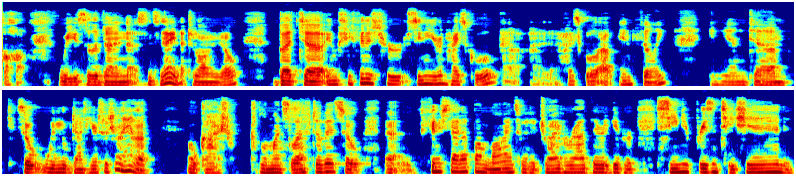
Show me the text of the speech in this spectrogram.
Haha. we used to live down in uh, Cincinnati not too long ago. But uh, you know, she finished her senior year in high school, uh, high school out in Philly, and um, so we moved out here. So she only had a oh gosh, a couple of months left of it. So uh, finished that up online. So I had to drive her out there to give her senior presentation and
